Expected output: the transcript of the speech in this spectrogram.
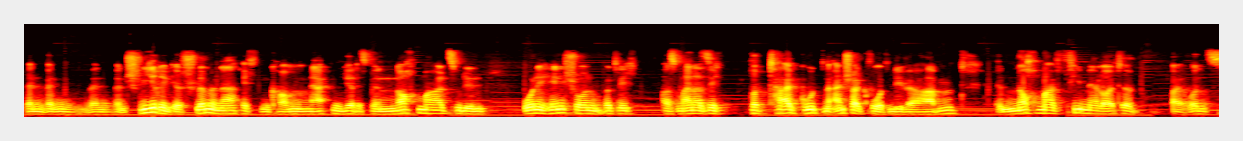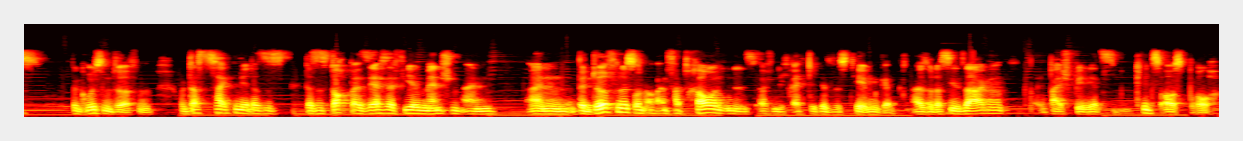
wenn, wenn, wenn, wenn schwierige, schlimme Nachrichten kommen, merken wir, dass wir nochmal zu den ohnehin schon wirklich aus meiner Sicht total guten Einschaltquoten, die wir haben, noch mal viel mehr Leute bei uns begrüßen dürfen. Und das zeigt mir, dass es, dass es doch bei sehr, sehr vielen Menschen ein, ein Bedürfnis und auch ein Vertrauen in das öffentlich-rechtliche System gibt. Also, dass sie sagen, Beispiel jetzt Kriegsausbruch,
